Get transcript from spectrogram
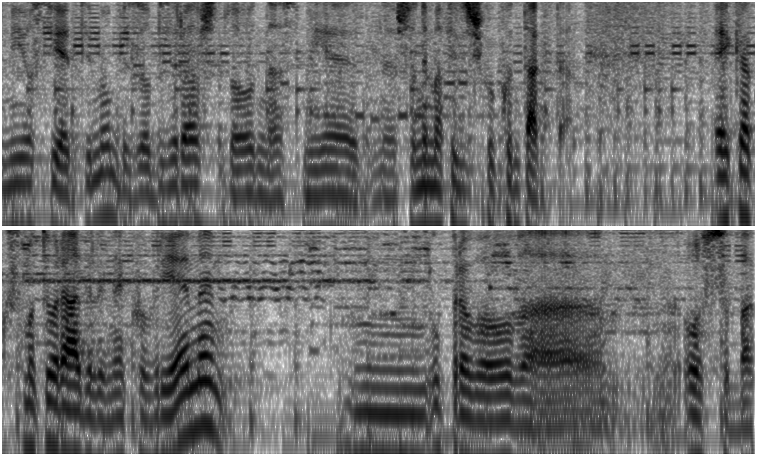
mi osjetimo, bez obzira što nas nije, što nema fizičkog kontakta. E, kako smo to radili neko vrijeme, mm, upravo ova osoba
